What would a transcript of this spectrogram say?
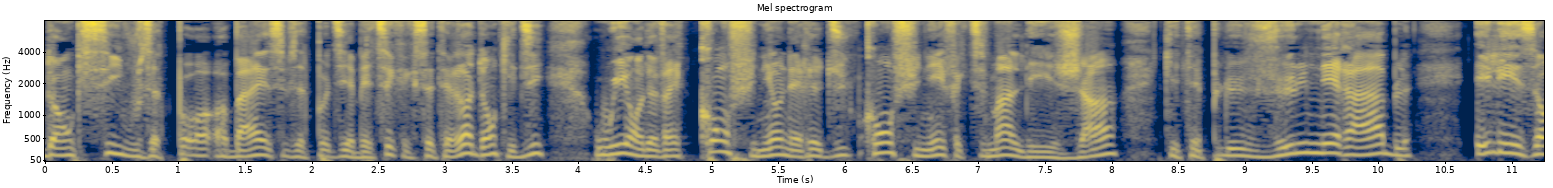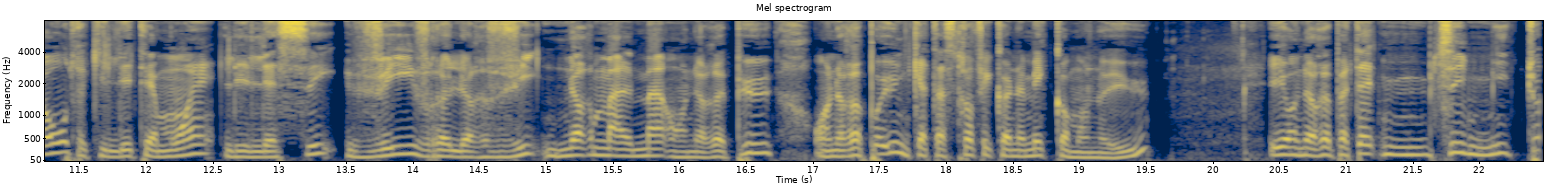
Donc, si vous n'êtes pas obèse, si vous n'êtes pas diabétique, etc. Donc, il dit, oui, on devrait confiner, on aurait dû confiner effectivement les gens qui étaient plus vulnérables et les autres qui l'étaient moins, les laisser vivre leur vie normalement. On aurait pu, on n'aurait pas eu une catastrophe économique comme on a eu et on aurait peut-être mis tout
